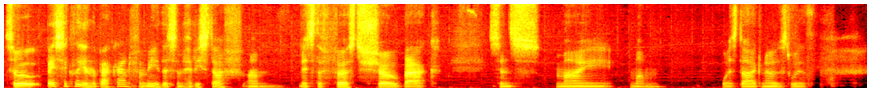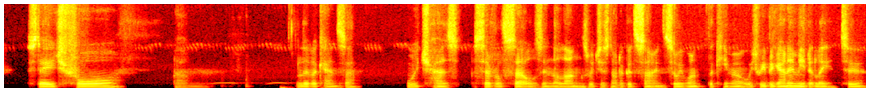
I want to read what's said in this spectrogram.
So basically, in the background for me, there's some heavy stuff. Um, it's the first show back since my mum was diagnosed with stage four um, liver cancer, which has several cells in the lungs, which is not a good sign. So we want the chemo, which we began immediately, to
